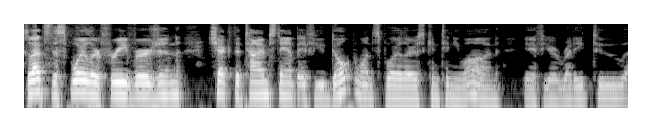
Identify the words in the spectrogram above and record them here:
So that's the spoiler free version. Check the timestamp if you don't want spoilers. Continue on if you're ready to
